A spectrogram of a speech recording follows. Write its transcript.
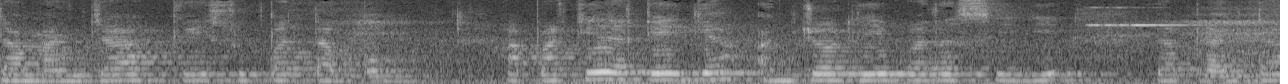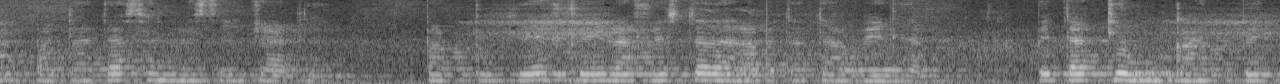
de menjar aquell sopar tan bo. A partir d'aquell dia, en Jordi va decidir de plantar patates en el seu jardí per poder fer la festa de la patata verda. Vet aquí un gat vet,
